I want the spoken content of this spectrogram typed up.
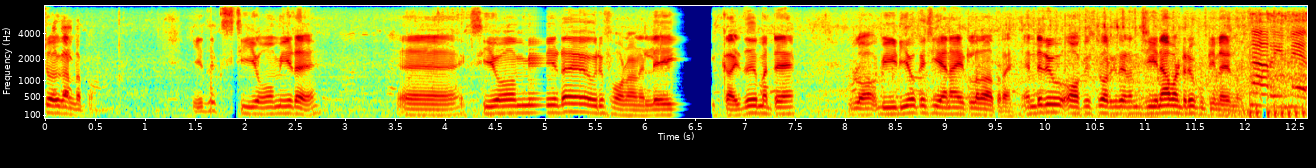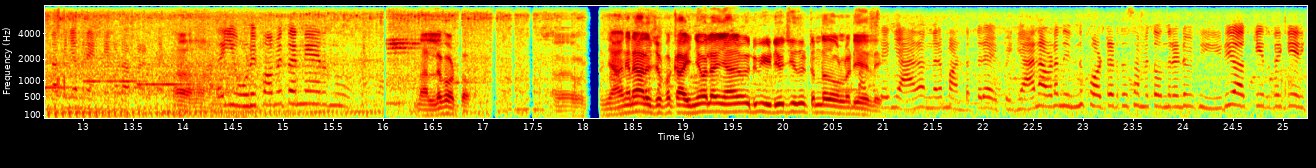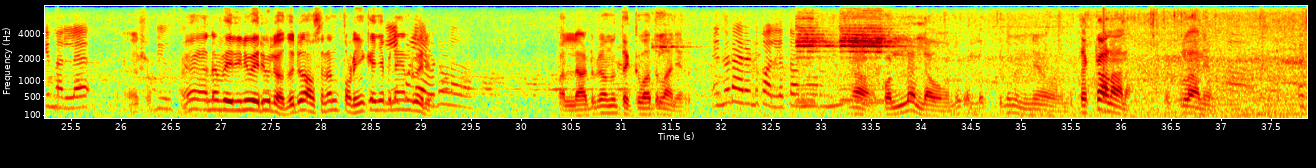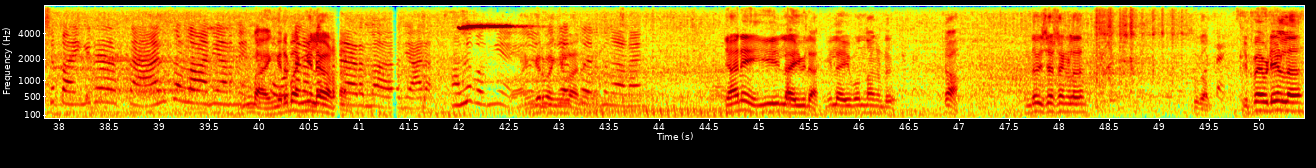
ചോദിച്ചത് കണ്ടപ്പോൾ ഇത് സിയോമിയുടെ സിയോമിയുടെ ഒരു ഫോണാണ് ലേക്ക ഇത് മറ്റേ വീഡിയോ ഒക്കെ ചെയ്യാനായിട്ടുള്ളതാ അത്രേ. എന്റെ ഒരു ഓഫീസ് വർക്ക് ചെയ്യുന്ന ജീന പണ്ടൊരു കുട്ടി ഉണ്ടായിരുന്നു നല്ല ഫോട്ടോ ഞാൻ അങ്ങനെ ആലോചിച്ചു. അപ്പോൾ കഴിഞ്ഞ പോലെ ഞാൻ ഒരു വീഡിയോ ചെയ്തിട്ടുണ്ട് ഓൾറെഡി പക്ഷെ ഞാൻ അന്നേരം മണ്ടത്തരായിപ്പോയി. ഞാൻ അവിടെ നിന്ന് ഫോട്ടോ എടുത്ത സമയത്ത് ഒന്ന് രണ്ട് വീഡിയോ ആക്കിയിരുന്നെങ്കിൽ എനിക്ക് നല്ല വരിന് വരുമല്ലോ അതൊരു അവസരം തുടങ്ങിക്കഴിഞ്ഞാൽ പിന്നെ അങ്ങനെ വരും. എവിടെ ഉള്ളതാ പല്ലാട്ട് പിന്നെ തെക്ക് ഭാഗത്തുള്ള ആനയാണ്. ആ കൊല്ലല്ല പോകുന്നത് കൊല്ലത്തിന് മുന്നേ പോകുന്നത് തെക്കാണ് ആന. തെക്കുള്ള ആനയാണ്. ഭയങ്കര ഫാൻസ് ഉള്ള ആനയാണെന്ന് എനിക്ക് ഭയങ്കര photo ഭംഗിയിലാ കാണാൻ. കണ്ടപ്പോഴാണ് ഞാൻ നല്ല ഭംഗിയായി ഭയങ്കര ഭംഗിയുള്ള ആന. ആന. കാണാൻ? ഞാനേ ഈ ലൈവിലാ. ഈ ലൈവ് ഒന്നും അങ്ങോട്ട് കേട്ടാ എന്താ വിശേഷങ്ങൾ? സുഖം. ഇപ്പൊ എവിടെയുള്ളത്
